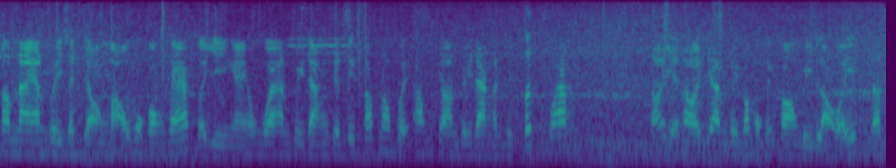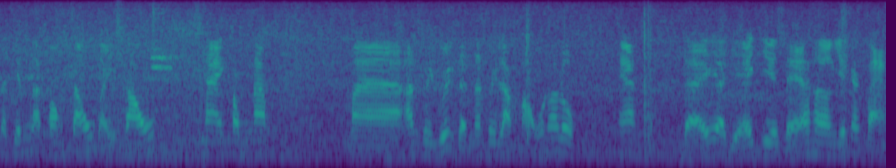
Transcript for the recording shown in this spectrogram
Hôm nay anh Phi sẽ chọn mẫu một con khác bởi vì ngày hôm qua anh Phi đăng trên tiktok nó không Phi ông cho anh Phi đăng anh Phi tức quá. Nói vậy thôi chứ anh Phi có một cái con bị lỗi đó chính là con 676 205 mà anh Phi quyết định anh Phi làm mẫu nó luôn nha. Để à, dễ chia sẻ hơn với các bạn.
